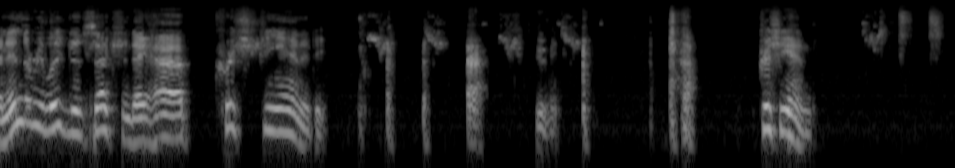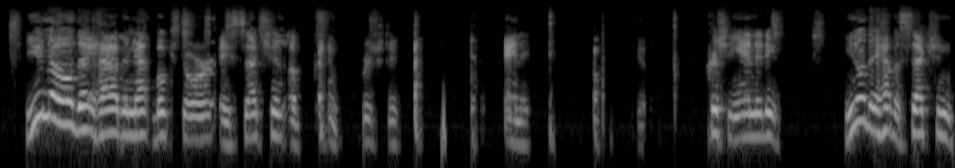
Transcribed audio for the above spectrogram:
And in the religion section, they have Christianity. Excuse me. Christianity. You know they have in that bookstore a section of Christianity. Christianity. You know they have a section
